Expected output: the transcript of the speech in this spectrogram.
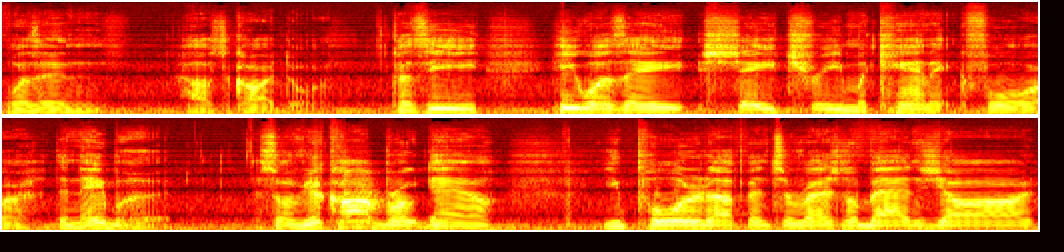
was in how's the car doing? Because he he was a shade tree mechanic for the neighborhood. So if your car broke down, you pulled it up into Reginald Batten's yard.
